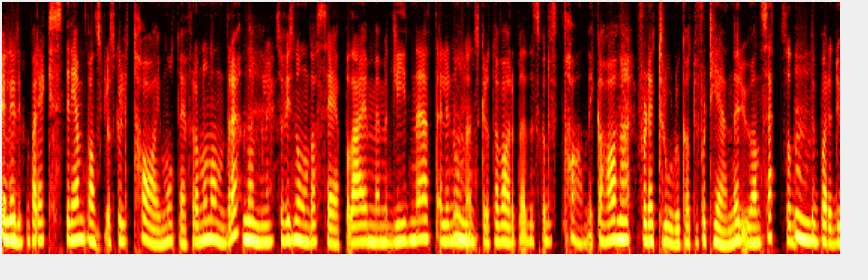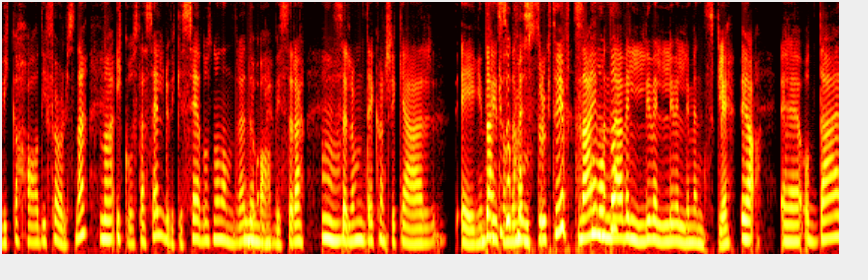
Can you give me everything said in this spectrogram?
eller Mm. bare ekstremt vanskelig å skulle ta imot det fra noen andre. Nemlig. Så hvis noen da ser på deg med medlidenhet, eller noen Mm. ønsker å ta vare på deg, det skal du faen ikke ha. Nei. For det tror du ikke at du fortjener uansett. Så Mm. bare, du vil ikke ha de følelsene. Nei. Ikke hos deg selv, du vil ikke se det hos noen andre. Du Nemlig. avviser det. Mm. Selv om det kanskje ikke er egentlig Det er ikke sånn så mest- konstruktivt, Nei, på en men det er veldig, veldig, veldig menneskelig. Ja. Eh, og der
